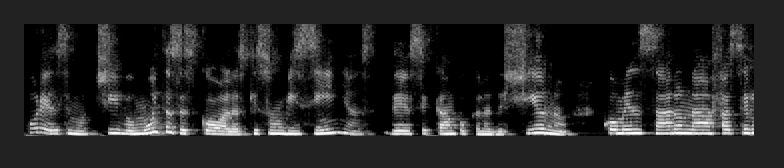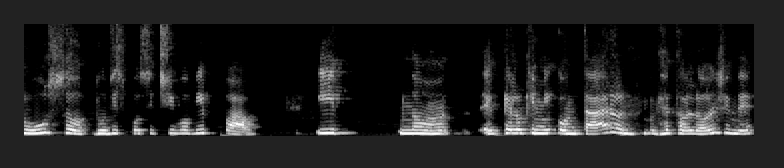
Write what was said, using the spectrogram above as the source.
Por esse motivo, muitas escolas que são vizinhas desse campo clandestino começaram a fazer uso do dispositivo virtual. E não, eh, pelo que me contaram, porque estou longe, né,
